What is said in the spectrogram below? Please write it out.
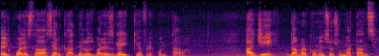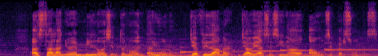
el cual estaba cerca de los bares gay que frecuentaba. Allí Dahmer comenzó su matanza. Hasta el año de 1991, Jeffrey Dahmer ya había asesinado a 11 personas.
